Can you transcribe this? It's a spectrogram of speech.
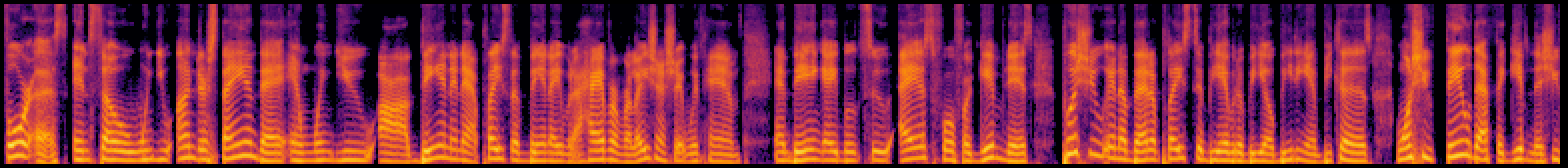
for us. And so when you understand that and when you are being in that place of being able to have a relationship with him and being able to ask for forgiveness, push you in a better place to be able to be obedient because once you feel that forgiveness, you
